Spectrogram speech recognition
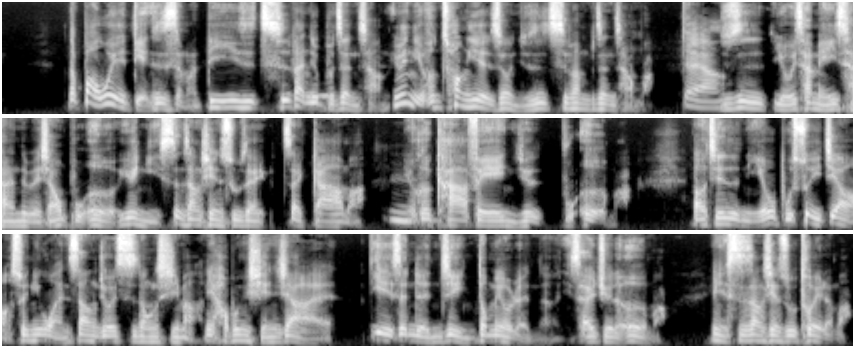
那爆胃的点是什么？第一是吃饭就不正常，因为你从创业的时候你就是吃饭不正常嘛，对啊，就是有一餐没一餐，对不对？想要不饿，因为你肾上腺素在在嘎嘛，你喝咖啡你就不饿嘛。然后接着你又不睡觉，所以你晚上就会吃东西嘛。你好不容易闲下来，夜深人静都没有人了，你才会觉得饿嘛。因为你肾上腺素退了嘛，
